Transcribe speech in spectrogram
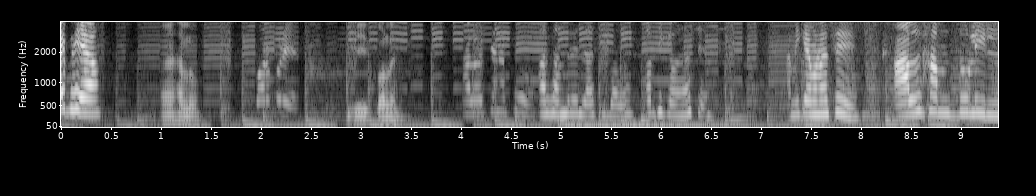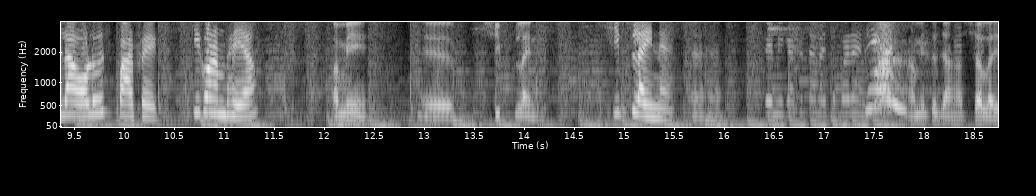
হাই ভাইয়া। হ্যাঁ হ্যালো বড় জি বলেন। ভালো আছেন আপু? আলহামদুলিল্লাহ আছি ভালো। আপনি কেমন আছেন? আমি কেমন আছি? আলহামদুলিল্লাহ অলওয়েজ পারফেক্ট কি করেন ভাইয়া? আমি শিপ লাইন শিপ লাইনে হ্যাঁ হ্যাঁ। প্রেমিকাকে চালাইতে পারেন? আমি তো জাহাজ চালাই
